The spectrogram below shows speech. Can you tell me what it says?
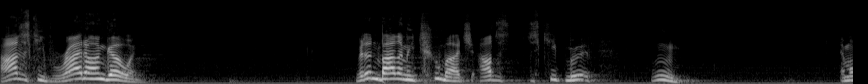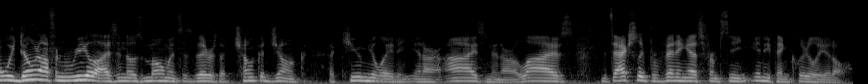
I'll just keep right on going. If it doesn't bother me too much, I'll just, just keep moving. Mm. And what we don't often realize in those moments is there's a chunk of junk accumulating in our eyes and in our lives that's actually preventing us from seeing anything clearly at all.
